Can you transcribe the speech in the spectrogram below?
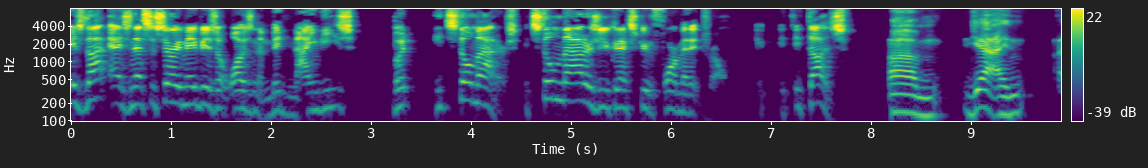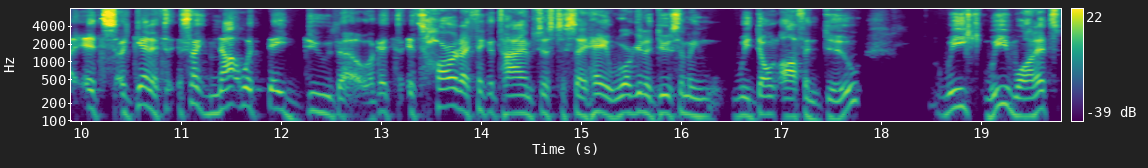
it's not as necessary maybe as it was in the mid '90s, but it still matters. It still matters you can execute a four minute drill. It, it, it does. Um, yeah, and it's again it's, it's like not what they do though. Like it's, it's hard i think at times just to say hey we're going to do something we don't often do. We we want it.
